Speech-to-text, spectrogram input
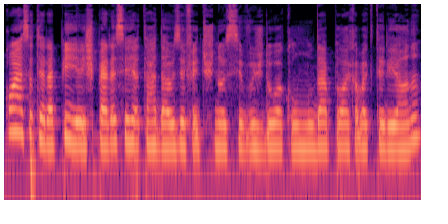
Com essa terapia, espera-se retardar os efeitos nocivos do acúmulo da placa bacteriana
